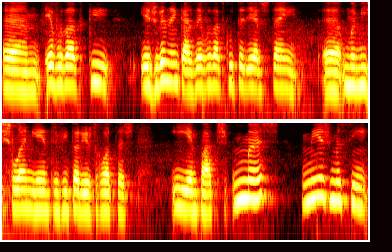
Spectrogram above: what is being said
Um, é verdade que, é, jogando em casa, é verdade que o Talheres tem uh, uma miscelânea entre vitórias, derrotas e empates, mas mesmo assim,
